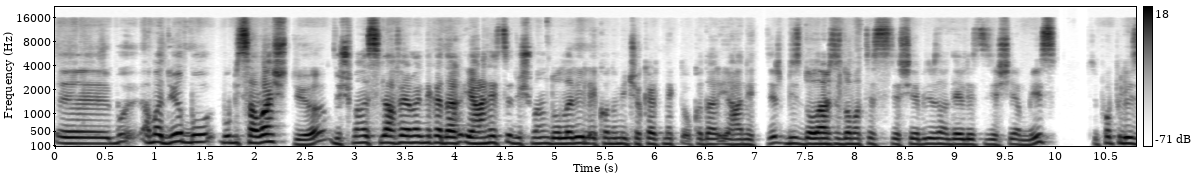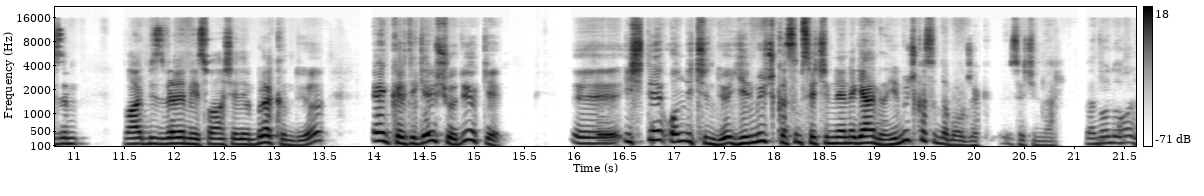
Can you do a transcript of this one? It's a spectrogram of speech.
Ee, bu ama diyor bu bu bir savaş diyor. Düşmana silah vermek ne kadar ihanetse düşmanın dolarıyla ekonomiyi çökertmek de o kadar ihanettir. Biz dolarsız domatessiz yaşayabiliriz ama devletsiz yaşayamayız. İşte popülizm var biz veremeyiz falan şeyleri bırakın diyor. En kritik yeri şu diyor ki e, işte onun için diyor 23 Kasım seçimlerine gelmeden 23 Kasım'da mı olacak seçimler? Ben onu O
